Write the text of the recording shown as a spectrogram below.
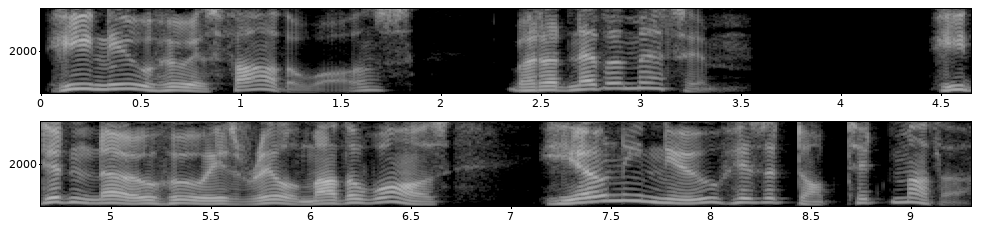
He knew who his father was, but had never met him. He didn't know who his real mother was, he only knew his adopted mother.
